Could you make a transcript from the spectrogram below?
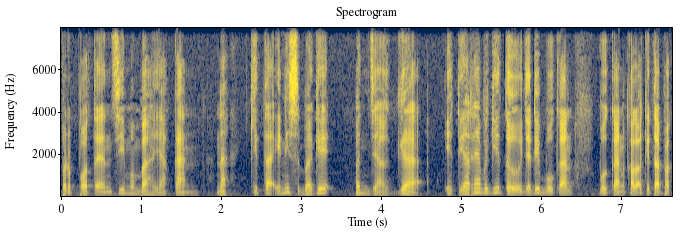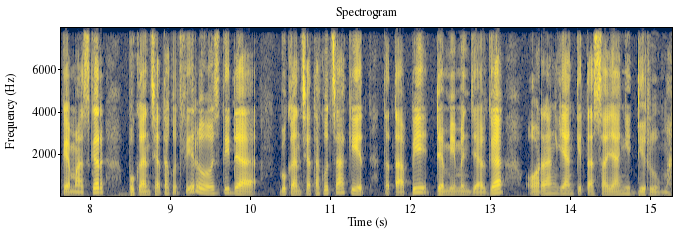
berpotensi membahayakan. Nah, kita ini sebagai penjaga ikhtiarnya begitu. Jadi bukan bukan kalau kita pakai masker bukan saya takut virus, tidak. Bukan saya takut sakit, tetapi demi menjaga orang yang kita sayangi di rumah.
